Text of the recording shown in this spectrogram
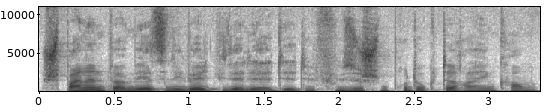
spannend, wenn wir jetzt in die Welt wieder der, der, der physischen Produkte reinkommen.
